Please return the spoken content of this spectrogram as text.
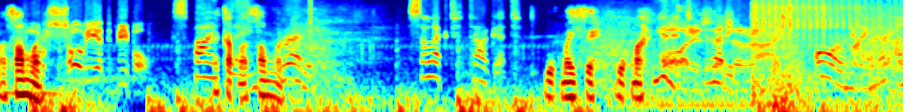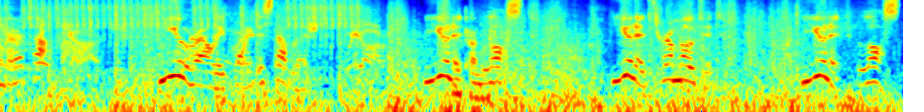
มาซ่อมก่อน For Soviet people. Spy ให้กลับมา plane ซ่อมก่อน ready. Select target. บุกไม่เสบุกมา Unit Boris has ready. arrived. Ore miner under attack. New rally point established. We are Unit ทัน lost. Unit promoted. Unit lost.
